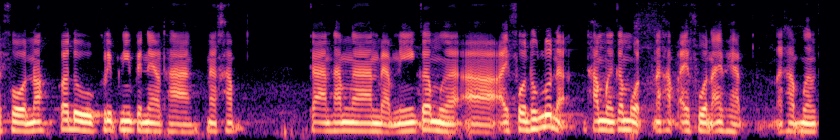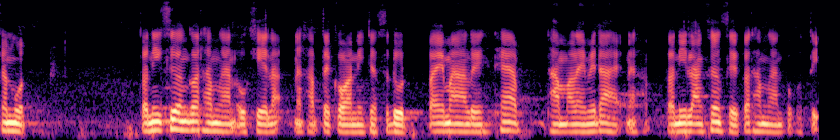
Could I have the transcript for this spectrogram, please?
iPhone เนาะก็ดูคลิปนี้เป็นแนวทางนะครับ การทำงานแบบนี้ก็เหมือนไอโฟนทุกรุ่นอะทำเหมือนกันหมดนะครับ iPhone iPad นะครับเหมือนกันหมด ตอนนี้เครื่องก็ทำงานโอเคแล้วนะครับ แต่ก่อนนี้จะสะดุดไปมาเลยแทบทำอะไรไม่ได้นะครับ ตอนนี้ล้างเครื่องเสร็จก็ทำงานปกติ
